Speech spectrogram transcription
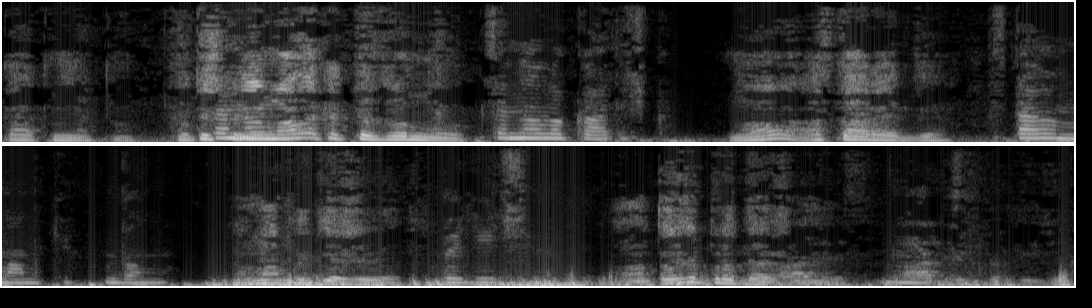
Как нету? Ну ты же Да ну- принимала как-то звонок. Це нова карточка. Ну, а старая где? Стала мамки вдома. А мамка где живет? В Бердичеві. Она тоже продажная? Адрес подвижи.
